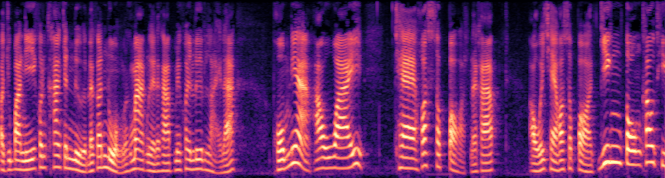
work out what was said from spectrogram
ปัจจุบันนี้ค่อนข้างจะหนืดแล้วก็หน่วงมากๆเลยนะครับ ไม่ค่อยลื่นไหลแล้ว ผมเนี่ยเอาไว้แชร์ฮอตสปอตนะครับ เอาไว้แชร์ฮอสปอร์ตยิงตรงเข้าที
